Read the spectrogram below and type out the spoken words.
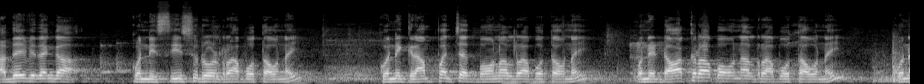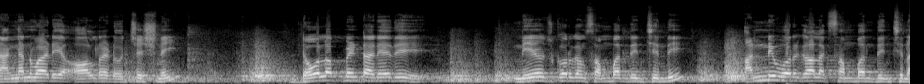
అదేవిధంగా కొన్ని సీసీ రోడ్లు రాబోతూ ఉన్నాయి. కొన్ని గ్రామ పంచాయత్ భవనాలు రాబోతూ ఉన్నాయి. కొన్ని డాక్రా భవనాలు రాబోతూ ఉన్నాయి. కొన్ని అంగన్వాడీ ఆల్రెడీ వచ్చేసినాయి. డెవలప్మెంట్ అనేది నియోజకవర్గం సంబంధించింది. అన్ని వర్గాలకు సంబంధించిన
